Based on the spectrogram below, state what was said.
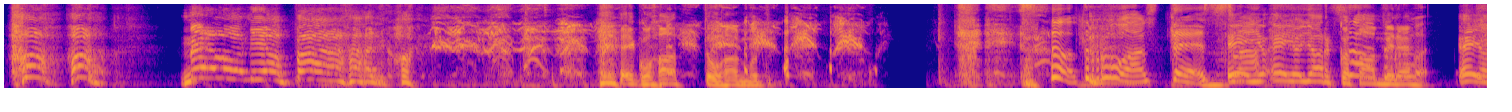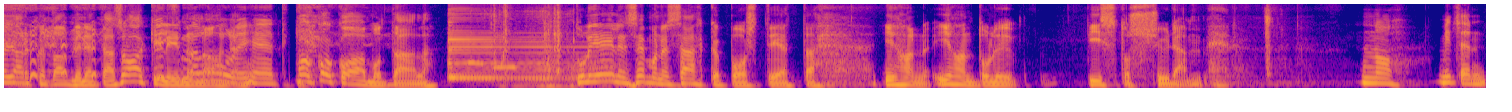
Ha, ha! Melonia päähän! ei kun hattua, mutta... Sä oot ruosteessa. Ei, ole- ei ole Jarkko Tamminen. ru- Ei ole Jarkko Tamminen tää. Se on Aki Linnanahde. Mä oon koko aamu täällä. Tuli eilen semmonen sähköposti, että ihan, ihan tuli pistos sydämeen. No, miten,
